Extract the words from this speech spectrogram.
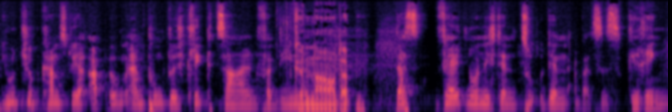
YouTube kannst du ja ab irgendeinem Punkt durch Klickzahlen verdienen. Genau. Da das fällt nur nicht den, zu, den aber es ist gering.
